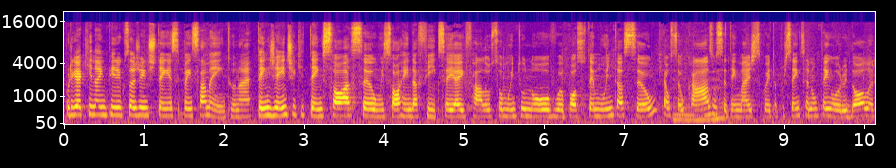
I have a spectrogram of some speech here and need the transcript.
Porque aqui na Empíricos a gente tem esse pensamento, né? Tem gente que tem só ação e só renda fixa e aí fala, eu sou muito novo, eu posso ter muita ação, que é o Uhum. seu caso, você tem mais de 50%, você não tem ouro e dólar?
